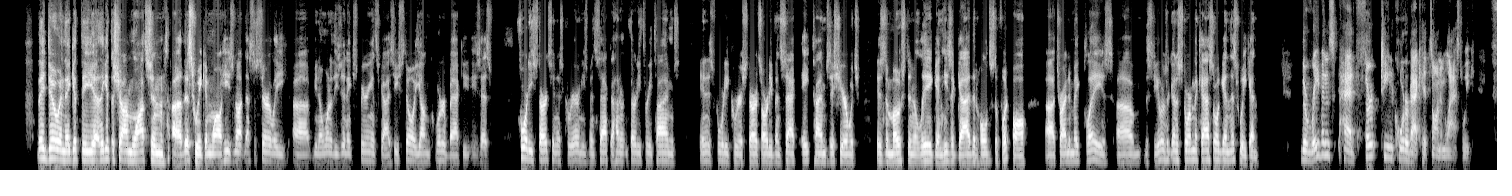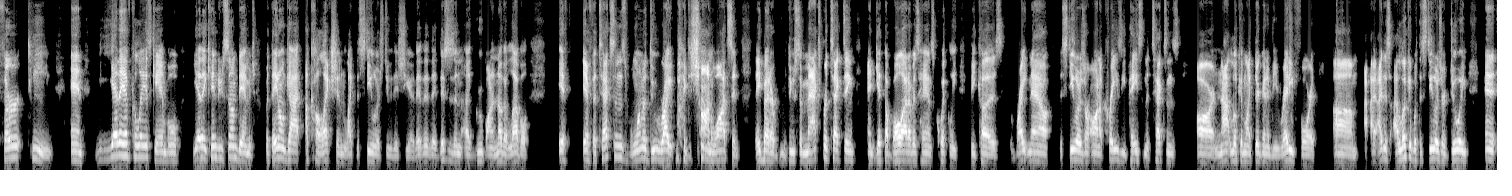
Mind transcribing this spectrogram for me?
They do, and they get the uh, they get the Sean Watson uh, this week. And while he's not necessarily uh, you know one of these inexperienced guys, he's still a young quarterback. He, he has 40 starts in his career, and he's been sacked 133 times in his 40 career starts. Already been sacked eight times this year, which is the most in the league. And he's a guy that holds the football, uh, trying to make plays. Um, the Steelers are going to storm the castle again this weekend. The Ravens had 13 quarterback hits on him last week. 13. And yeah, they have Calais Campbell. Yeah, they can do some damage, but they don't got a collection like the Steelers do this year. They, they, they, this is an, a group on another level. If if the Texans want to do right by Deshaun Watson, they better do some max protecting and get the ball out of his hands quickly because right now the Steelers are on a crazy pace and the Texans are not looking like they're going to be ready for it. Um, I, I, just I look at what the Steelers are doing, and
